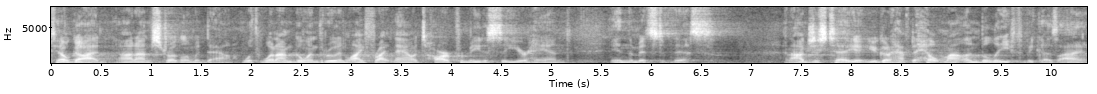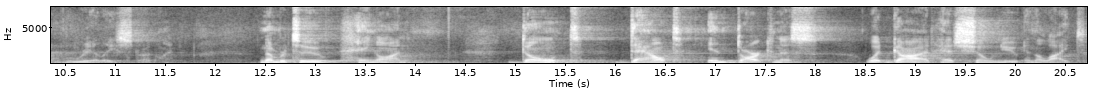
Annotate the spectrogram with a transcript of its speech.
Tell God, God, I'm struggling with doubt. With what I'm going through in life right now, it's hard for me to see your hand in the midst of this. And I'll just tell you, you're going to have to help my unbelief because I am really struggling. Number two, hang on. Don't doubt in darkness what God has shown you in the light.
